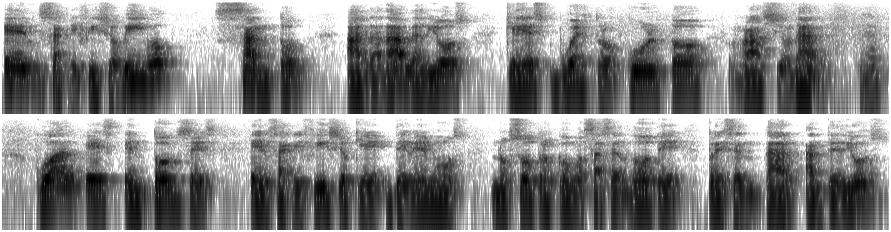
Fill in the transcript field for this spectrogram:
en sacrificio vivo, santo, agradable a Dios, que es vuestro culto racional. ¿Cuál es entonces el sacrificio que debemos nosotros como sacerdote presentar ante Dios?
